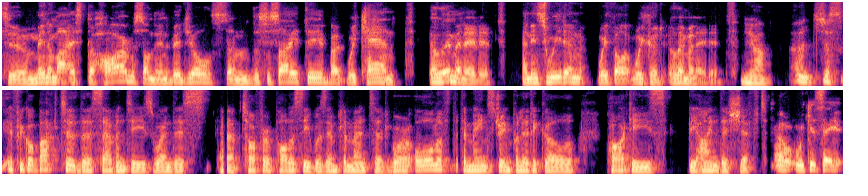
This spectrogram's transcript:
to minimize the harms on the individuals and the society, but we can't eliminate it. And in Sweden, we thought we could eliminate it. Yeah. And just if we go back to the 70s when this uh, tougher policy was implemented, were all of the mainstream political parties behind this shift? Uh, we could say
